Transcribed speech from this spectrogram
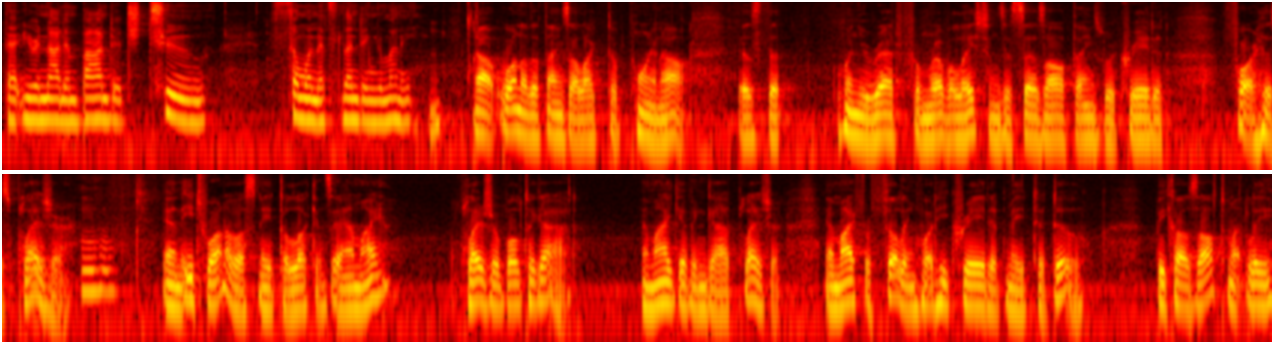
that you're not in bondage to someone that's lending you money. Hmm. Now, one of the things I like to point out is that when you read from Revelations, it says all things were created for His pleasure. Mm-hmm. And each one of us need to look and say, Am I pleasurable to God? Am I giving God pleasure? Am I fulfilling what He created me to do? Because ultimately,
